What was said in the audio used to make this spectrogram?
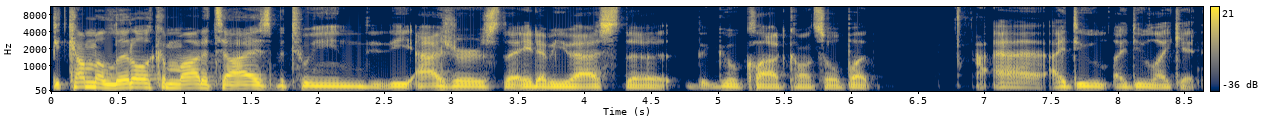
become a little commoditized between the, the Azures, the AWS, the, the Google Cloud Console, but uh, I do, I do like it.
